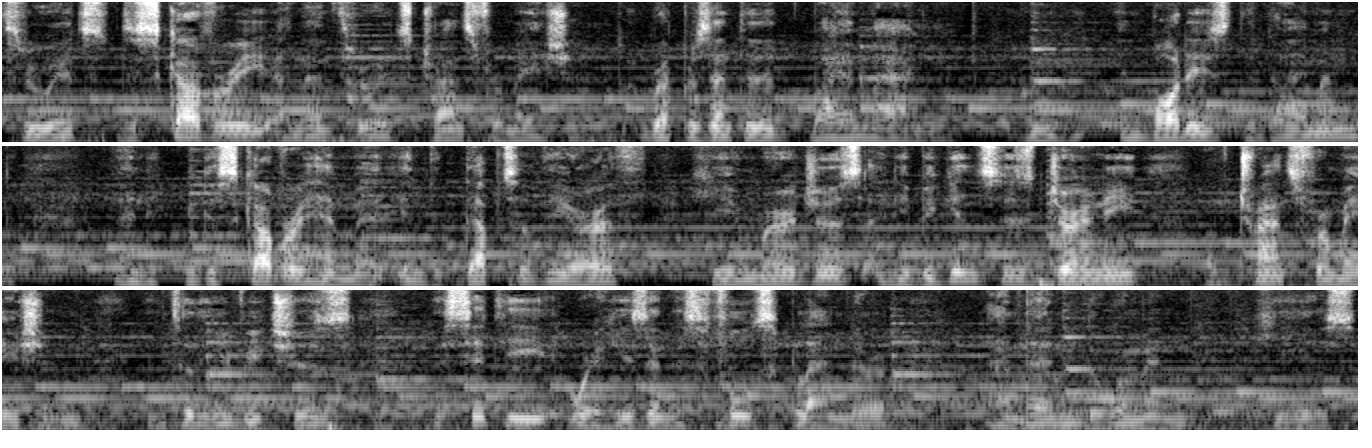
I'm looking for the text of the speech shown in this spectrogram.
through its discovery and then through its transformation, represented by a man who embodies the diamond and we discover him in the depths of the earth. He emerges and he begins his journey of transformation until he reaches the city where he's in his full splendor and then the woman he is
